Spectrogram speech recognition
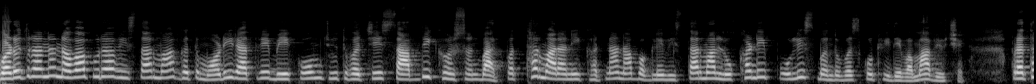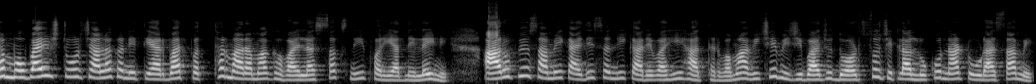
વડોદરાના નવાપુરા વિસ્તારમાં ગત મોડી રાત્રે બે કોમ જૂથ વચ્ચે શાબ્દિક ઘર્ષણ બાદ પથ્થરમારાની ઘટનાના પગલે વિસ્તારમાં લોખંડી પોલીસ બંદોબસ્ત ગોઠવી દેવામાં આવ્યો છે. પ્રથમ મોબાઈલ સ્ટોર ચાલક અને ત્યારબાદ પથ્થરમારામાં ઘવાયેલા શખ્સની ફરિયાદને લઈને આરોપીઓ સામે કાયદેસરની કાર્યવાહી હાથ ધરવામાં આવી છે. બીજી બાજુ દોઢસો જેટલા લોકોના ટોળા સામે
